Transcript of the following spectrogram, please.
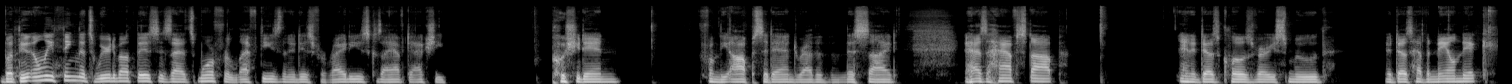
But the only thing that's weird about this is that it's more for lefties than it is for righties because I have to actually push it in from the opposite end rather than this side. It has a half stop and it does close very smooth. It does have a nail nick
